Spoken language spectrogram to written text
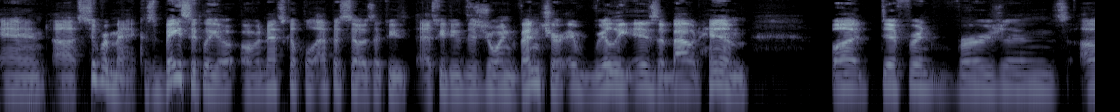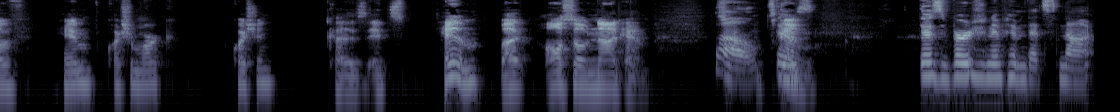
and uh, Superman. Because basically, over the next couple episodes, as we as we do this joint venture, it really is about him, but different versions of him? Question mark? Question? Because it's him, but also not him. Well, It's kind there's there's a version of him that's not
